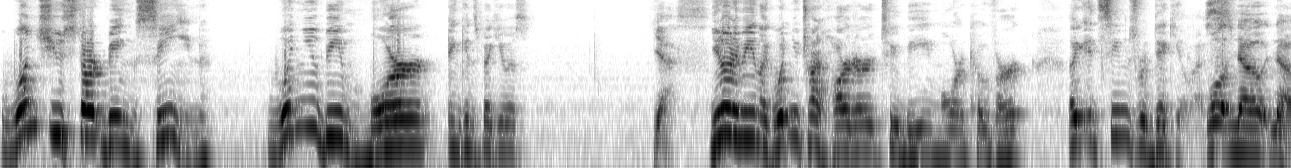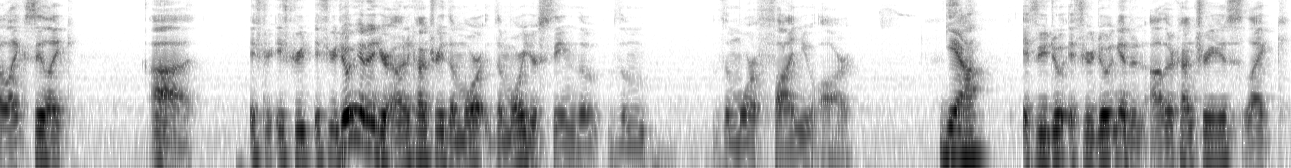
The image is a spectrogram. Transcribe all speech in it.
Once you start being seen, wouldn't you be more inconspicuous? Yes. You know what I mean? Like, wouldn't you try harder to be more covert? Like, it seems ridiculous. Well, no, no. Like, see, like, uh, if you're if you're if you're doing it in your own country, the more the more you're seen, the the the more fine you are. Yeah. If you do, if you're doing it in other countries, like,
